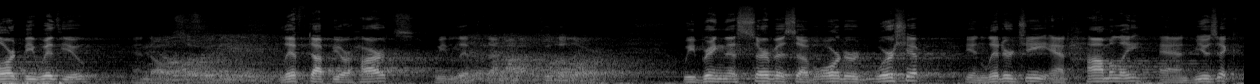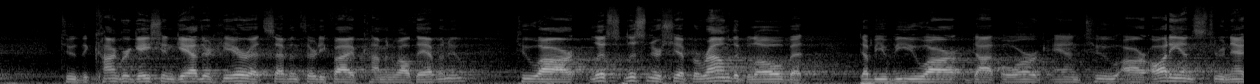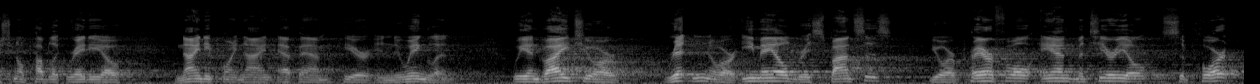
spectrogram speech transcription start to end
Lord be with you, and also with you. Lift up your hearts. We lift them up to the Lord. We bring this service of ordered worship in liturgy and homily and music to the congregation gathered here at 735 Commonwealth Avenue, to our listenership around the globe at WBUR.org, and to our audience through National Public Radio 90.9 FM here in New England. We invite your written or emailed responses, your prayerful and material support,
